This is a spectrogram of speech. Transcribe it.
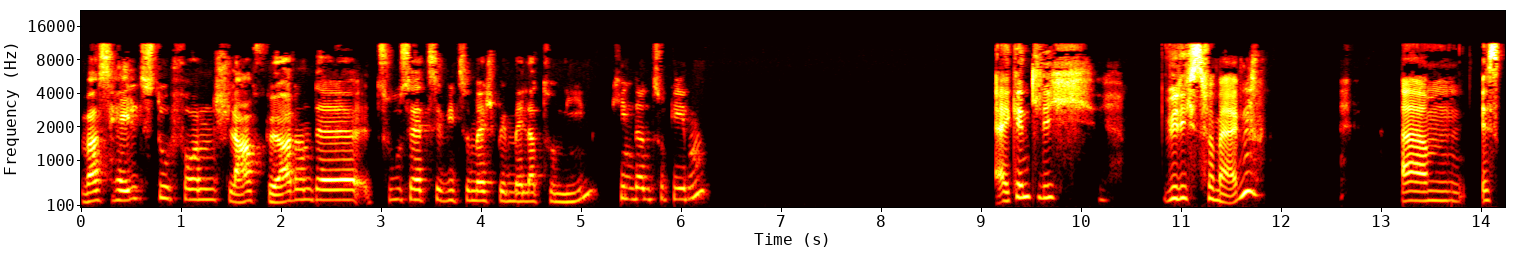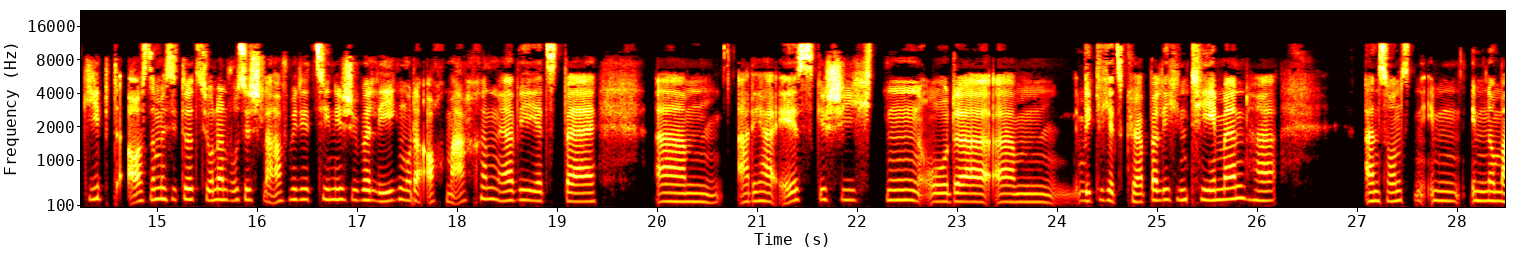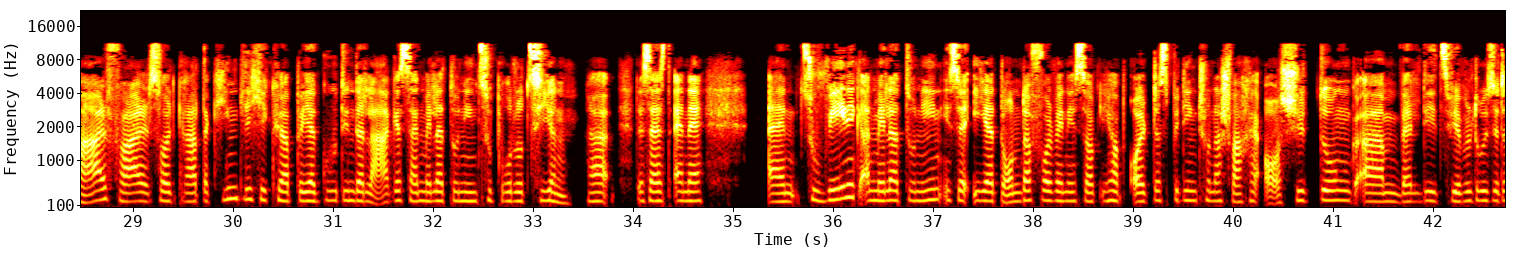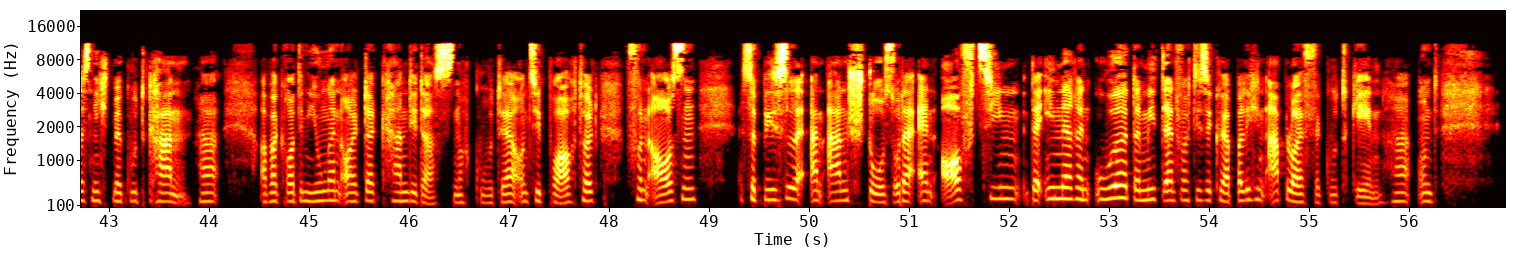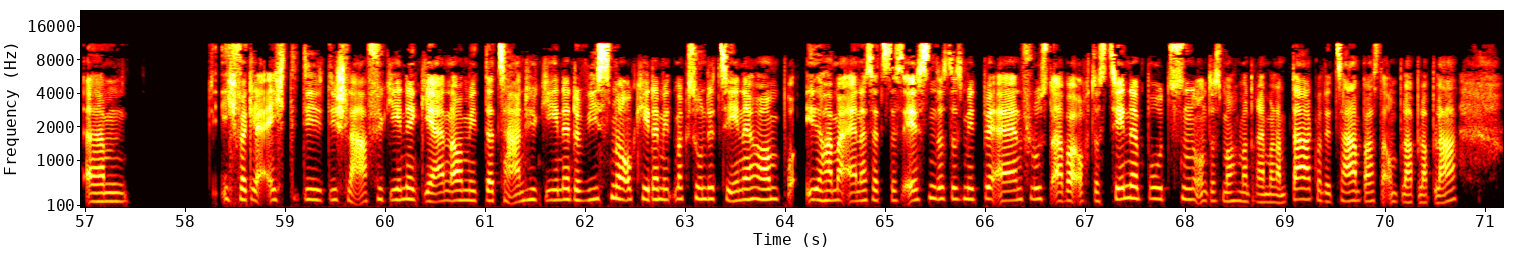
Was hältst du von schlaffördernde Zusätze wie zum Beispiel Melatonin Kindern zu geben? Eigentlich würde ich es vermeiden. Ähm, es gibt Ausnahmesituationen, wo sie schlafmedizinisch überlegen oder auch machen, ja, wie jetzt bei ähm, ADHS-Geschichten oder ähm, wirklich jetzt körperlichen Themen. Ja. Ansonsten im, im Normalfall sollte gerade der kindliche Körper ja gut in der Lage sein, Melatonin zu produzieren. Ja. Das heißt, eine ein zu wenig an Melatonin ist ja eher dondervoll, wenn ich sage, ich habe altersbedingt schon eine schwache Ausschüttung, ähm, weil die Zwirbeldrüse das nicht mehr gut kann. Ja. Aber gerade im jungen Alter kann die das noch gut. Ja. Und sie braucht halt von außen so ein bisschen einen Anstoß oder ein Aufziehen der inneren Uhr, damit einfach diese körperlichen Abläufe gut gehen. Ja. Und ähm, ich vergleiche die, die Schlafhygiene gern auch mit der Zahnhygiene. Da wissen wir, okay, damit wir gesunde Zähne haben, haben wir einerseits das Essen, das das mit beeinflusst, aber auch das Zähneputzen und das machen wir dreimal am Tag und die Zahnpasta und bla bla bla.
